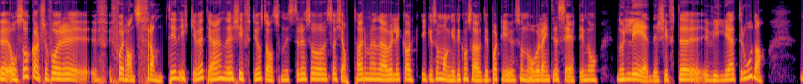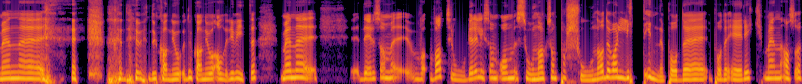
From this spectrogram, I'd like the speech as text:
også kanskje for, for hans framtid, ikke vet jeg. Det skifter jo statsministre så, så, kjapt her, men det er vel ikke, ikke, så mange i det konservative partiet som nå vel er interessert i noe, noe lederskifte, vil jeg tro, da. Men du, du, kan jo, du, kan jo, aldri vite. Men dere som, hva, hva, tror dere liksom om Sonak som person? Du var litt inne på det, på det, Erik. Men altså,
